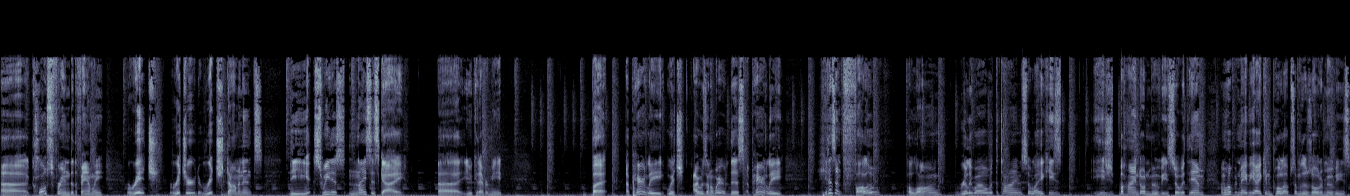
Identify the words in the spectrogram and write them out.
a close friend of the family, Rich, Richard, Rich Dominance, the sweetest, nicest guy uh, you could ever meet. But apparently, which I was unaware of this, apparently he doesn't follow along really well with the times. So, like, he's he's behind on movies. So with him, I'm hoping maybe I can pull up some of those older movies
